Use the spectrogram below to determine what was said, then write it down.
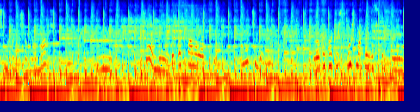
A byśmy chociaż oglądać? Czemu? To tak samo jak ty. Nie ci. No to chociaż spójrz mapę ze preferencji, okej?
